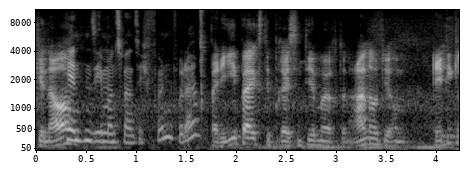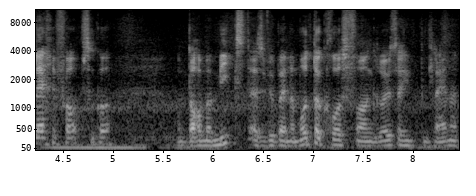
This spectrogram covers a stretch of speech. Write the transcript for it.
Genau. hinten 27,5, oder? Bei den E-Bikes, die präsentieren wir euch dann auch noch, die haben eh die gleiche Farbe sogar. Und da haben wir mixed, also wie bei einer Motocross fahren, größer, hinten kleiner.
